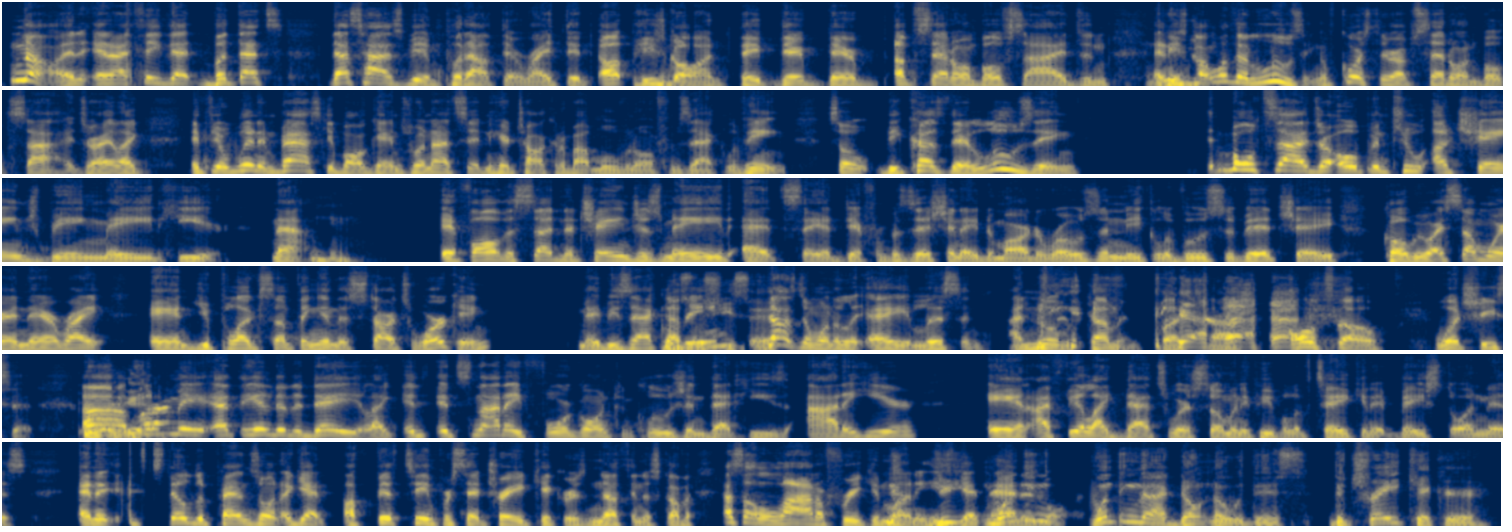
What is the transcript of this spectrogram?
No, and, and I think that, but that's that's how it's being put out there, right? That up, oh, he's gone. They they're they're upset on both sides, and and he's gone. Well, they're losing. Of course, they're upset on both sides, right? Like if you're winning basketball games, we're not sitting here talking about moving on from Zach LaVine. So because they're losing, both sides are open to a change being made here. Now, Mhm. If all of a sudden a change is made at say a different position, a DeMar DeRozan, Nikola Vucevic, a Coby White, somewhere in there, right? And you plug something in that starts working, maybe Zach That's Levine doesn't want to. Li- hey, listen, I knew it was coming, but uh, also what she said. Uh, but I mean, at the end of the day, like it, it's not a foregone conclusion that he's out of here. And I feel like that's where so many people have taken it based on this. And it, it still depends on, again, a 15% trade kicker is nothing to scoff at. That's a lot of freaking money do he's you- getting one added thing, more. One thing that I don't know with this, the trade kicker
